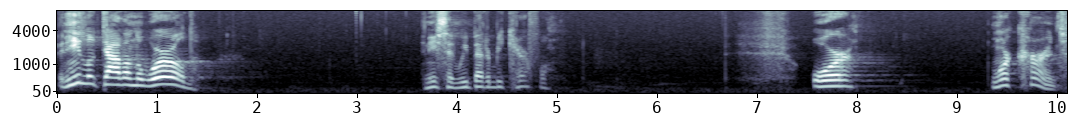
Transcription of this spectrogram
And he looked out on the world and he said, We better be careful. Or more current,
